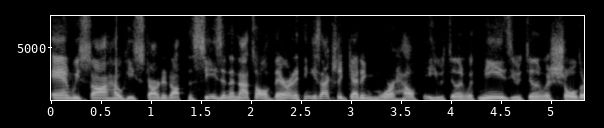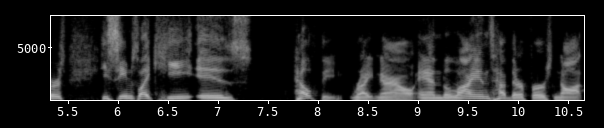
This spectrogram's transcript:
And we saw how he started off the season, and that's all there. And I think he's actually getting more healthy. He was dealing with knees, he was dealing with shoulders. He seems like he is healthy right now. And the Lions had their first not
